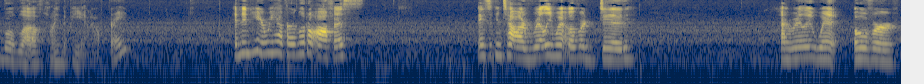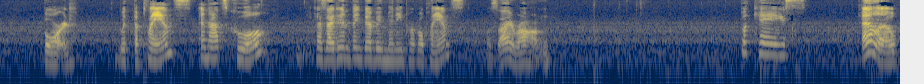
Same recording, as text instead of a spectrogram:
will love playing the piano, right? And then here we have our little office. As you can tell, I really went over did I really went overboard with the plants, and that's cool because I didn't think there'd be many purple plants. Was I wrong? Bookcase. Hello.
